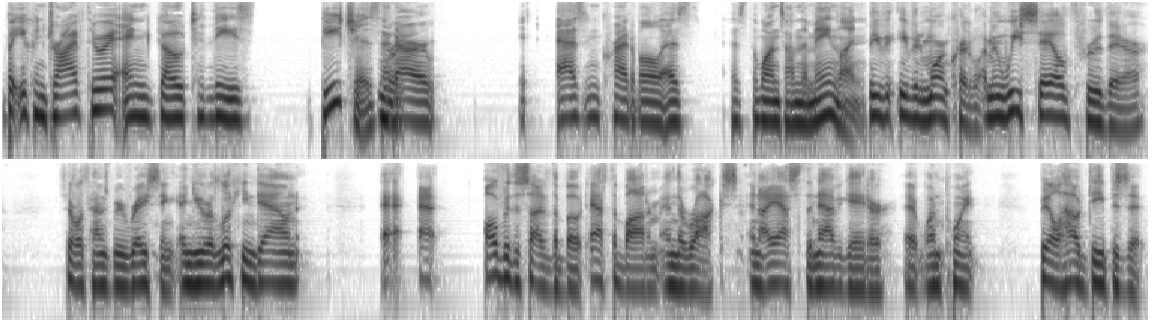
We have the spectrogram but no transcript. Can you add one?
But you can drive through it and go to these beaches that Right. are as incredible as as the ones on the mainland. even even more incredible. I mean, we sailed through there several times. We were racing, and you were looking down at, at over the side of the boat at the bottom and the rocks. And I asked the navigator at one point, "Bill, how deep is it?"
